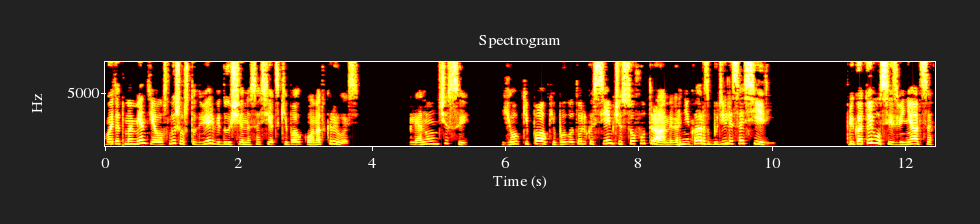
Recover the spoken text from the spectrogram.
В этот момент я услышал, что дверь, ведущая на соседский балкон, открылась. Глянул на часы. Ёлки-палки, было только семь часов утра, наверняка разбудили соседей. Приготовился извиняться,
